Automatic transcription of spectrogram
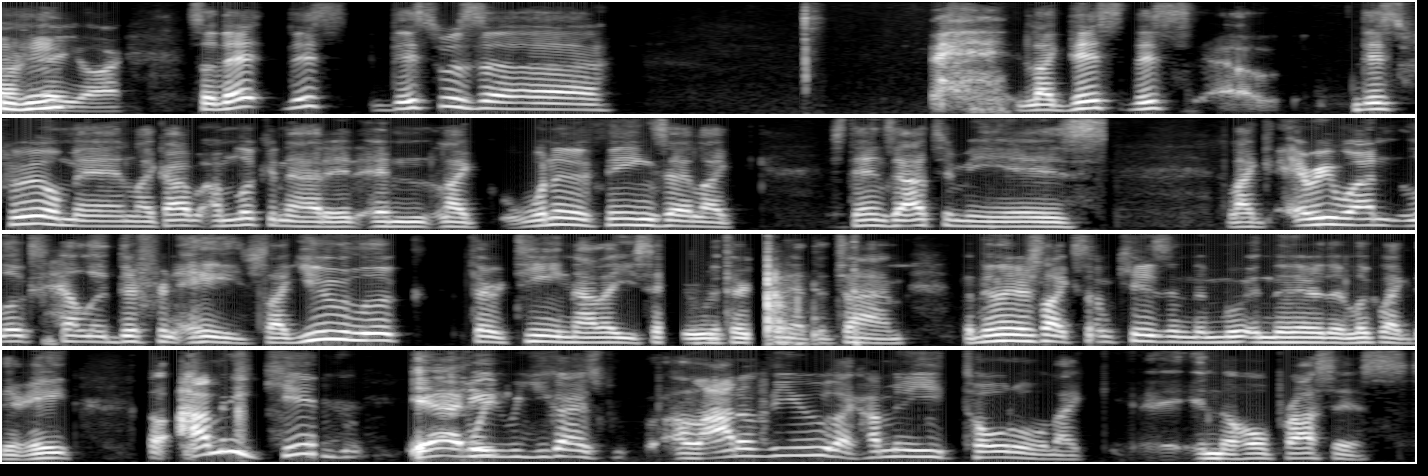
oh, Mhm. there you are. So that this this was uh like this this this film, man. Like I'm I'm looking at it, and like one of the things that like stands out to me is like everyone looks hella different age. Like you look 13 now that you said you were 13 at the time, but then there's like some kids in the mo- in there that look like they're eight. So how many kids Yeah, were, were you guys? A lot of you? Like how many total? Like in the whole process?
